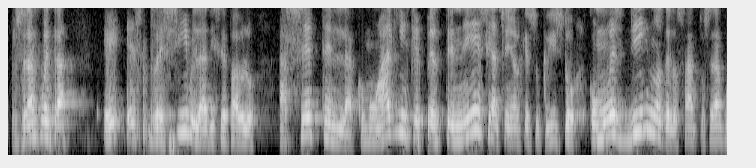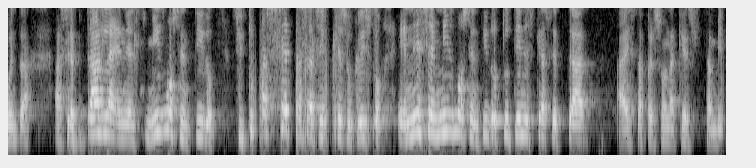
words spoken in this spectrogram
Pero se dan cuenta, eh, es, recíbela, dice Pablo, acéptenla como alguien que pertenece al Señor Jesucristo, como es digno de los santos. ¿Se dan cuenta? Aceptarla en el mismo sentido. Si tú aceptas al Señor Jesucristo, en ese mismo sentido tú tienes que aceptar a esta persona que es también.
